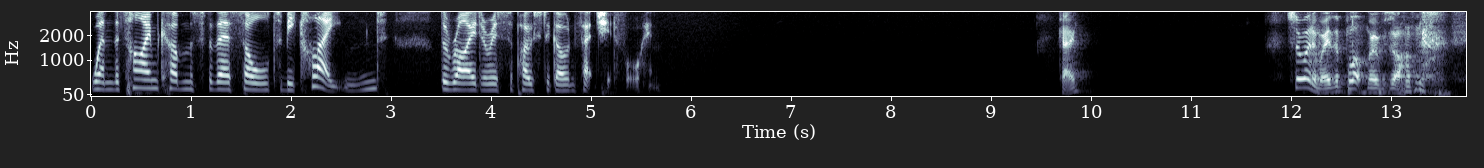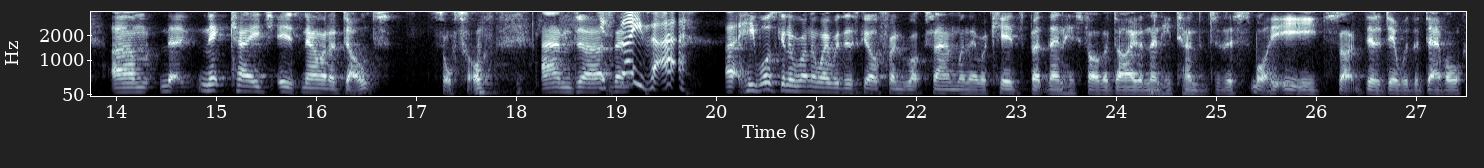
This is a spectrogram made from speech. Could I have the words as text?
when the time comes for their soul to be claimed the rider is supposed to go and fetch it for him Okay. So anyway, the plot moves on. Um, Nick Cage is now an adult, sort of, and uh, you then- say that Uh, he was going to run away with his girlfriend Roxanne when they were kids, but then his father died, and then he turned into this. Well, he, he, did a deal with the devil,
